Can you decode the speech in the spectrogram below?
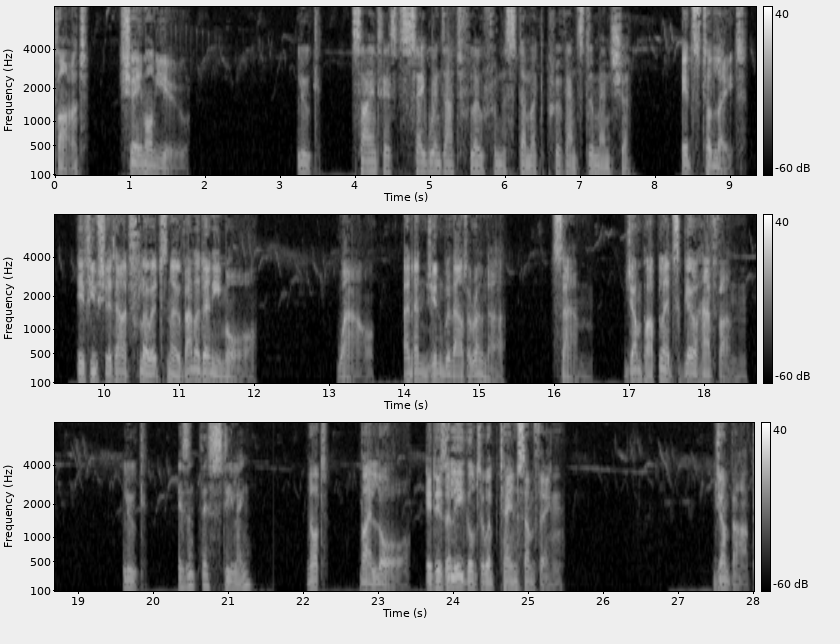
Fart. Shame on you. Luke. Scientists say wind outflow from the stomach prevents dementia. It's too late. If you shit outflow it's no valid anymore. Wow. An engine without a owner. Sam. Jump up let's go have fun. Luke. Isn't this stealing? Not. By law, it is illegal to obtain something. Jump up.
